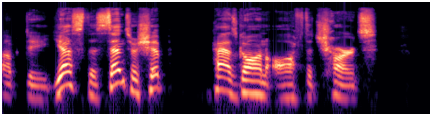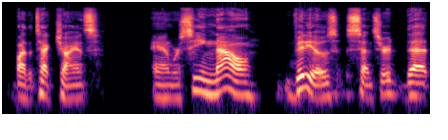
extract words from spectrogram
update. Yes, the censorship has gone off the charts by the tech giants, and we're seeing now videos censored that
